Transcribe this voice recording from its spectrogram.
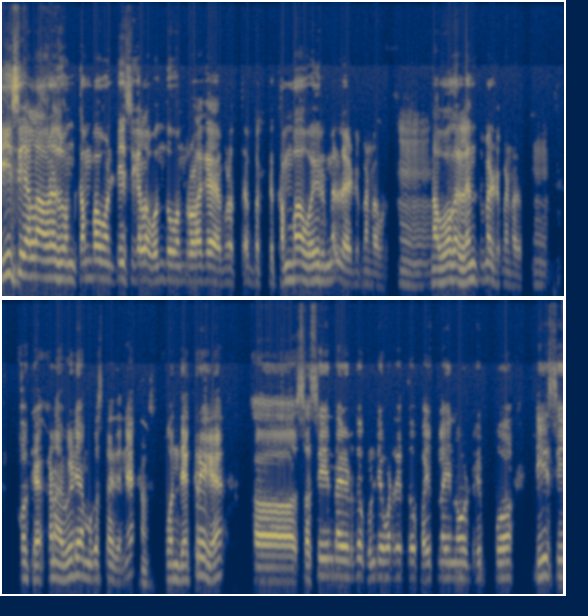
ಟಿ ಸಿ ಎಲ್ಲ ಅವರೇಜ್ ಒಂದ್ ಕಂಬ ಒಂದ್ ಟಿ ಸಿಗೆಲ್ಲ ಒಂದು ಒಂದ್ರೊಳಗೆ ಬೀಳುತ್ತೆ ಬಟ್ ಕಂಬ ವೈರ್ ಮೇಲೆ ಡಿಪೆಂಡ್ ಆಗ್ಬಿಡುತ್ತೆ. ನಾವು ಹೋಗೋ ಲೆಂತ್ ಮೇಲೆ ಡಿಪೆಂಡ್ ಆಗುತ್ತೆ. ಓಕೆ ಅಣ್ಣ ವಿಡಿಯೋ ಮುಗಿಸ್ತಾ ಇದ್ದೀನಿ. ಒಂದ್ ಎಕರೆಗೆ ಸಸಿಯಿಂದ ಹಿಡಿದು ಗುಂಡಿ ಹೊಡೆದಿದ್ದು pipe line drip T C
